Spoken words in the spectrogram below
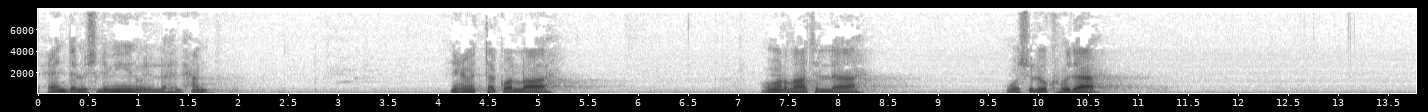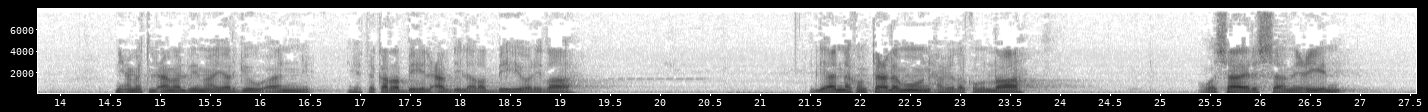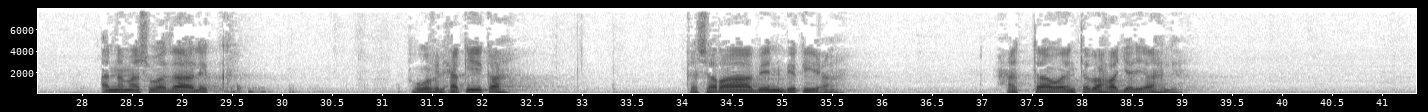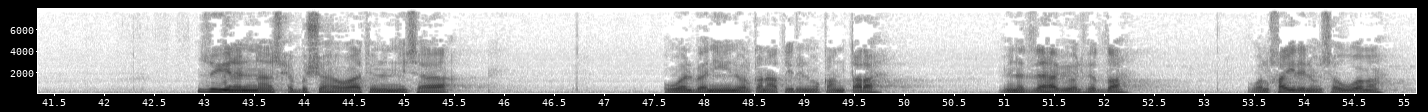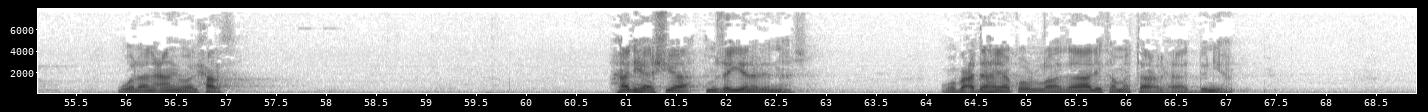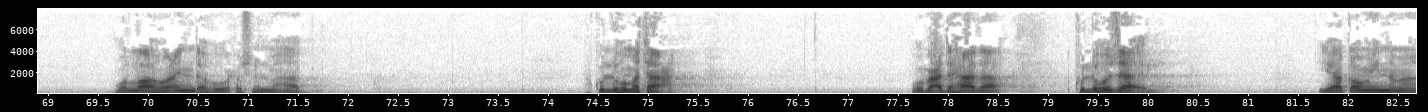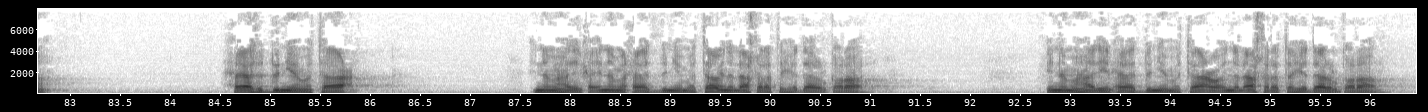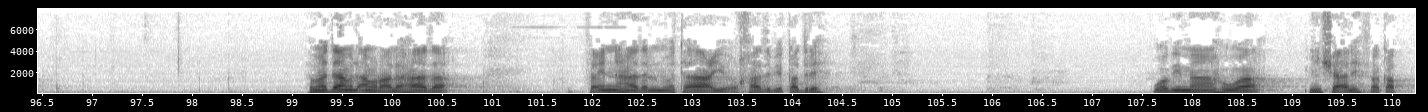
عند المسلمين ولله الحمد. نعمة تقوى الله ومرضاة الله وسلوك هداه. نعمة العمل بما يرجو أن يتقرب به العبد إلى ربه ورضاه. لأنكم تعلمون حفظكم الله وسائر السامعين أن ما سوى ذلك هو في الحقيقة كسراب بقيعة حتى وإن تبهرج لأهله. زين للناس حب الشهوات من النساء والبنين والقناطير المقنطرة من الذهب والفضة والخيل المسومة والأنعام والحرث. هذه أشياء مزينة للناس. وبعدها يقول الله ذلك متاع الحياة الدنيا. والله عنده حسن المآب. كله متاع. وبعد هذا كله زائل. يا قوم إنما حياة الدنيا متاع. إنما هذه الحياة إنما الحياة الدنيا متاع وإن الآخرة هي دار القرار. إنما هذه الحياة الدنيا متاع وإن الآخرة هي دار القرار. فما دام الأمر على هذا فإن هذا المتاع يؤخذ بقدره. وبما هو من شأنه فقط.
